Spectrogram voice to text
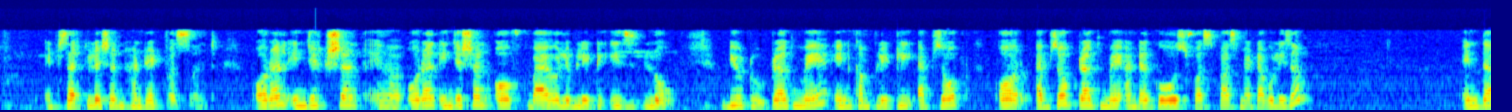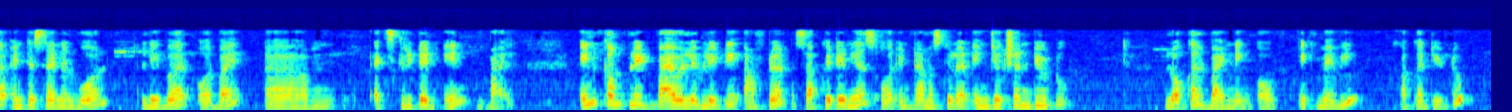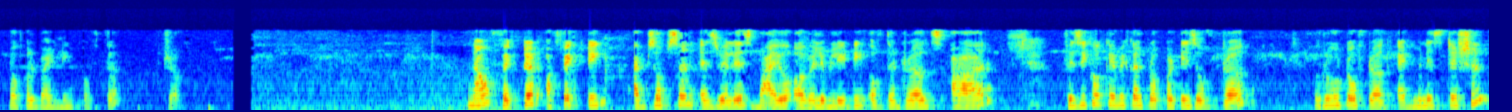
circulation 100%. Oral injection uh, oral injection of bioavailability is low due to drug may incompletely absorbed or absorbed drug may undergoes first pass metabolism in the intestinal wall, liver or by um, excreted in bile. Incomplete bioavailability after subcutaneous or intramuscular injection due to local binding of it may be occur due to local binding of the drug. Now factor affecting absorption as well as bioavailability of the drugs are physicochemical properties of drug, route of drug administration,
